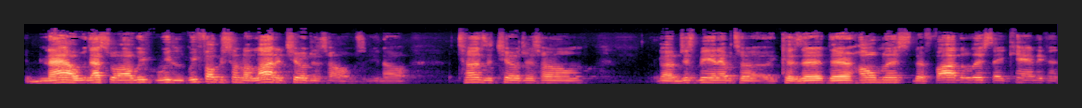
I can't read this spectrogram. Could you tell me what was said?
now that's all we, we we focus on a lot of children's homes, you know, tons of children's homes. Um, just being able to, because they're they're homeless, they're fatherless, they can't even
